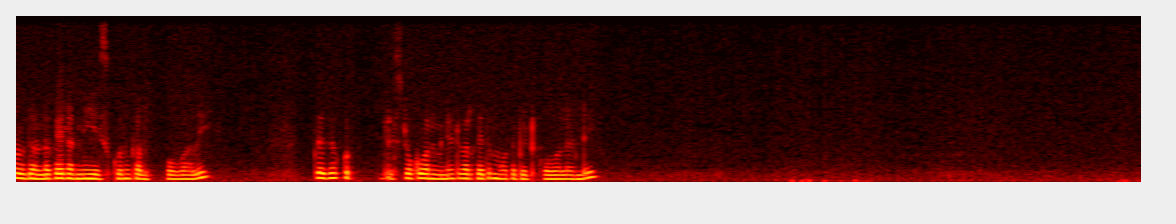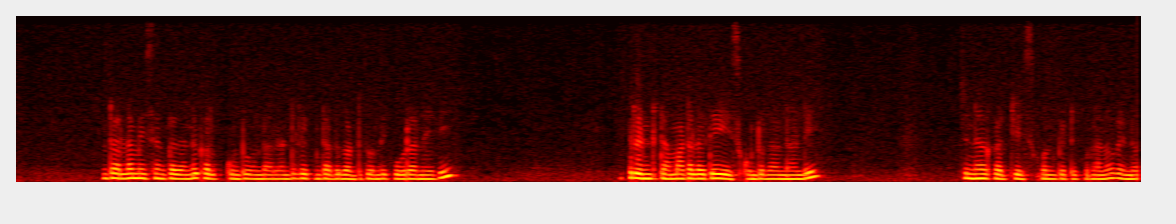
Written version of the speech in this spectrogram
అలా దొండకాయలు అన్నీ వేసుకొని కలుపుకోవాలి. ఇప్పుడైతే ఒక జస్ట్ ఒక వన్ మినిట్ వరకు అయితే మూత పెట్టుకోవాలండి. అంటే అల్లం వేసాం కదండి కలుపుకుంటూ ఉండాలండి. లేకుంటే అది గంటుతుంది కూర అనేది. రెండు టమాటాలు అయితే వేసుకుంటున్నానండి. చిన్నగా కట్ చేసుకొని పెట్టుకున్నాను రెండు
